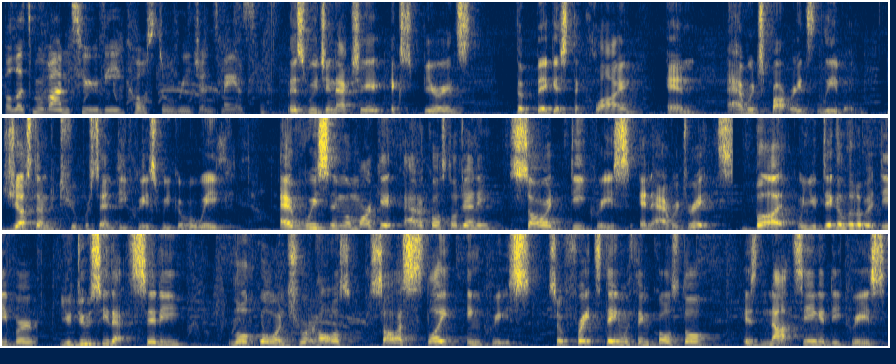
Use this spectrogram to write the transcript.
but let's move on to the coastal regions, Maze. This region actually experienced the biggest decline in average spot rates leaving, just under 2% decrease week over week. Every single market out of Coastal Jenny saw a decrease in average rates. But when you dig a little bit deeper, you do see that city local, and short hauls saw a slight increase. So freight staying within coastal is not seeing a decrease,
